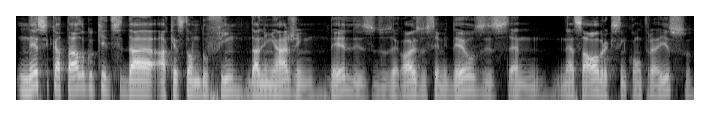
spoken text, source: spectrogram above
nesse catálogo que se dá a questão do fim da linhagem deles, dos heróis, dos semideuses? É nessa obra que se encontra isso?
